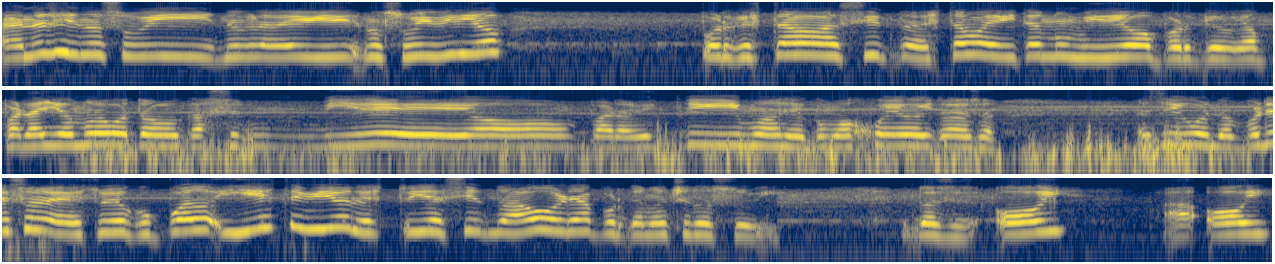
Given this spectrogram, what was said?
anoche no subí no grabé video, no subí video porque estaba haciendo estaba editando un video porque para año nuevo tengo que hacer un video para mis primos de cómo juego y todo eso. Así bueno, por eso estoy ocupado y este video lo estoy haciendo ahora porque anoche lo subí. Entonces hoy, a hoy,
